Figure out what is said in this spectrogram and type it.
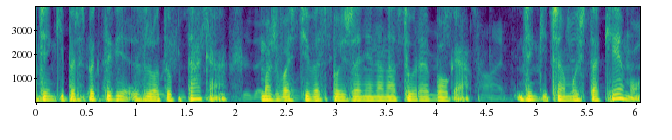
Dzięki perspektywie z lotu ptaka masz właściwe spojrzenie na naturę Boga. Dzięki czemuś takiemu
